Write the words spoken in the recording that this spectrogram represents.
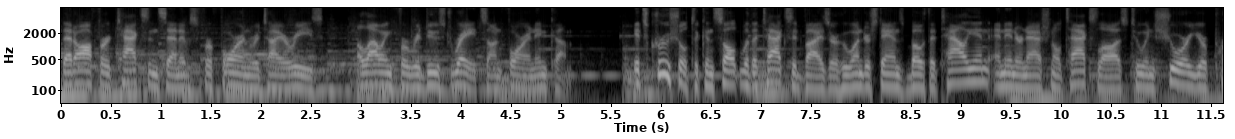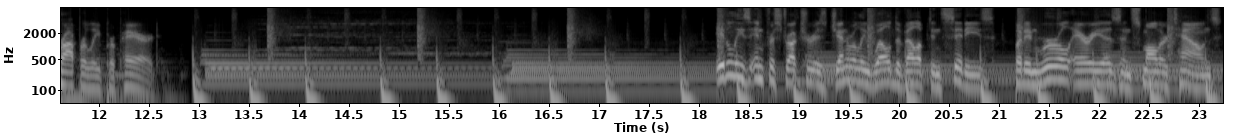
that offer tax incentives for foreign retirees, allowing for reduced rates on foreign income. It's crucial to consult with a tax advisor who understands both Italian and international tax laws to ensure you're properly prepared. Italy's infrastructure is generally well developed in cities, but in rural areas and smaller towns,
